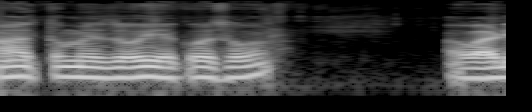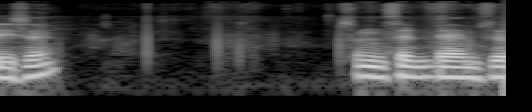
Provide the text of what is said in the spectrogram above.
આ તમે જોઈ શકો છો, આ વાડી છે. સનસેટ ટાઈમ છે.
